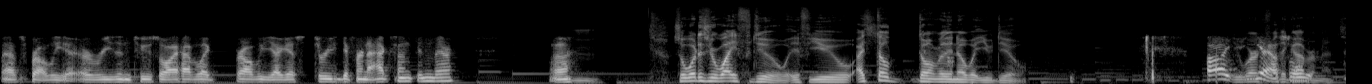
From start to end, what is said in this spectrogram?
that's probably a, a reason too. So I have like probably I guess three different accents in there. Uh, Mm. So what does your wife do? If you, I still don't really know what you do. uh, You work yeah, for the so- government.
